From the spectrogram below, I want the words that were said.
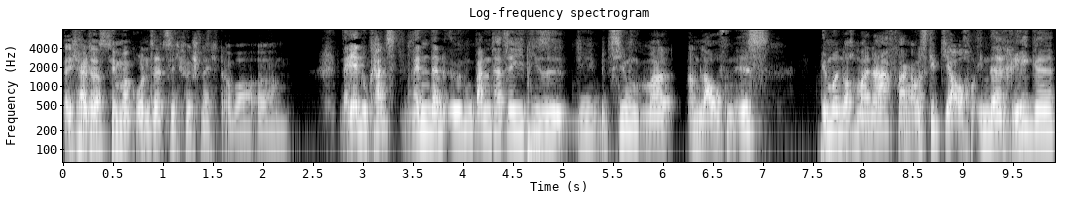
Ich halte das Thema grundsätzlich für schlecht, aber ähm, Naja, du kannst, wenn dann irgendwann tatsächlich diese, die Beziehung mal am Laufen ist, immer noch mal nachfragen. Aber es gibt ja auch in der Regel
